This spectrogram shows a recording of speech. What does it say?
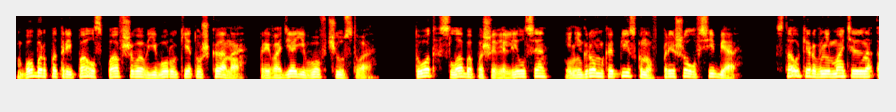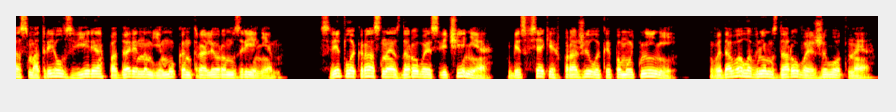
Бобр потрепал спавшего в его руке тушкана, приводя его в чувство. Тот слабо пошевелился и, негромко пискнув, пришел в себя. Сталкер внимательно осмотрел зверя, подаренным ему контролером зрением. Светло-красное здоровое свечение, без всяких прожилок и помутнений, выдавало в нем здоровое животное.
